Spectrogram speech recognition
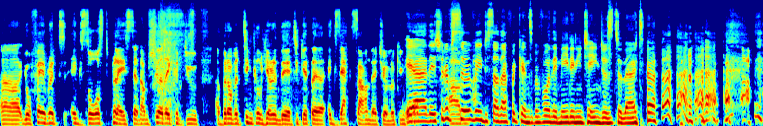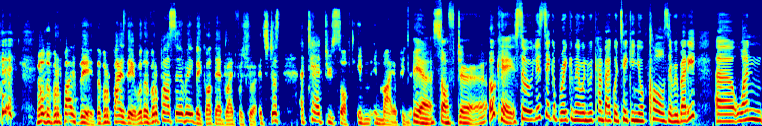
uh, your favorite exhaust place, and I'm sure they could do a bit of a tinkle here and there to get the exact sound that you're looking for. Yeah, they should have um, surveyed South Africans before they made any changes to that. no, the Verpa is there. The Verpa is there. With the Verpa survey, they got that right for sure. It's just a tad too soft, in in my opinion. Yeah, softer. Okay, so let's take a break, and then when we come back, we're taking your calls, everybody. Uh, one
